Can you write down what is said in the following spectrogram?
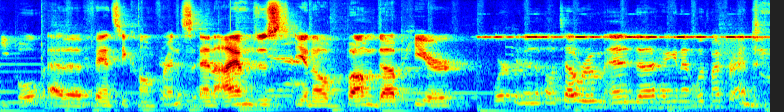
people at a fancy conference, and I am just, you know, bummed up here, working in a hotel room and uh, hanging out with my friend.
